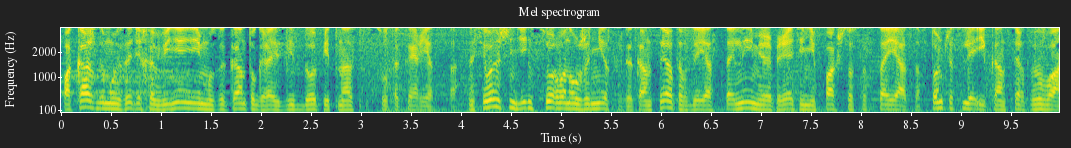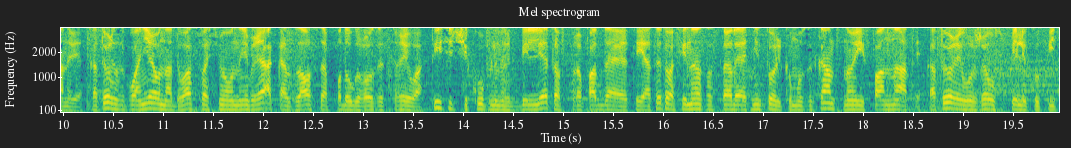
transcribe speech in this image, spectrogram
По каждому из этих обвинений музыканту грозит до 15 суток ареста. На сегодняшний день сорвано уже несколько концертов, да и остальные мероприятия не факт, что состоятся, в том числе и концерт в Иванове, который запланирован на 28 ноября, оказался под угрозой срыва разрыва. Тысячи купленных билетов пропадают, и от этого финансово страдает не только музыкант, но и фанаты, которые уже успели купить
